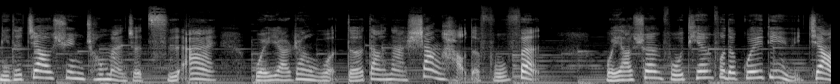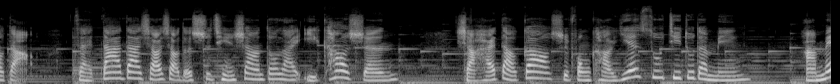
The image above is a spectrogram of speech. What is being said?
你的教训充满着慈爱，为要让我得到那上好的福分。我要顺服天父的规定与教导，在大大小小的事情上都来倚靠神。小孩祷告是奉靠耶稣基督的名，阿门。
